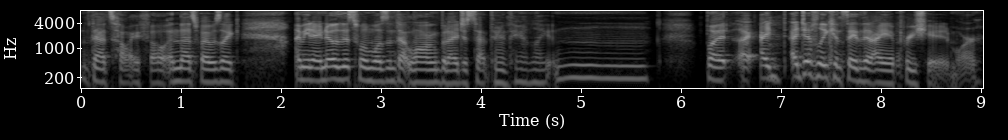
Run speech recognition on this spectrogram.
that's how I felt, and that's why I was like, I mean, I know this one wasn't that long, but I just sat there and think I'm like, mm. but I, I I definitely can say that I appreciate it more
